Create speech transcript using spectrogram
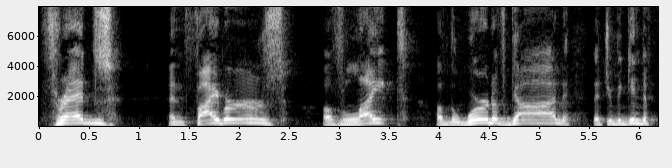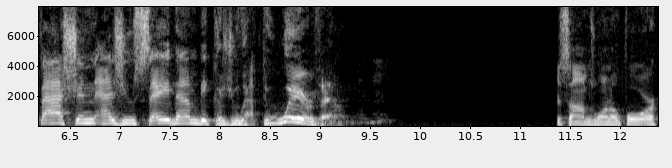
threads and fibers of light of the Word of God that you begin to fashion as you say them because you have to wear them mm -hmm. Psalms 104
